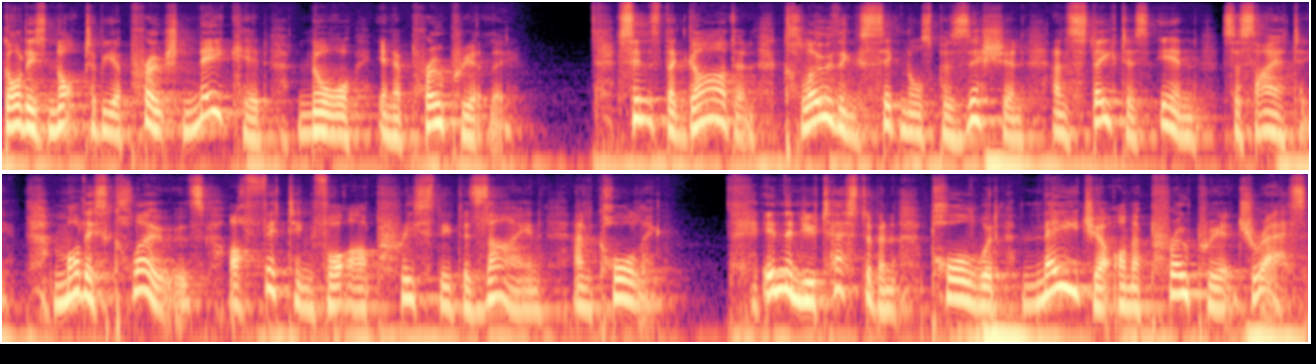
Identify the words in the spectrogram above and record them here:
God is not to be approached naked nor inappropriately. Since the garden, clothing signals position and status in society. Modest clothes are fitting for our priestly design and calling. In the New Testament, Paul would major on appropriate dress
